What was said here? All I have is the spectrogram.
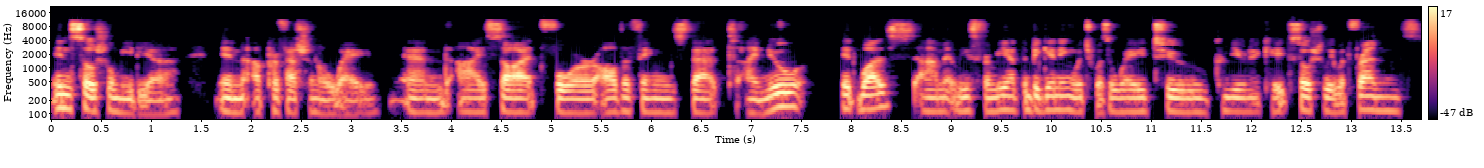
in social media in a professional way. And I saw it for all the things that I knew it was, um, at least for me at the beginning, which was a way to communicate socially with friends,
